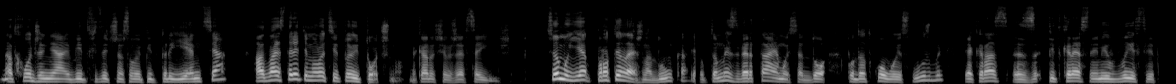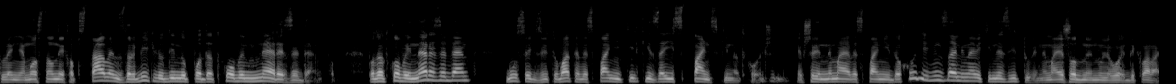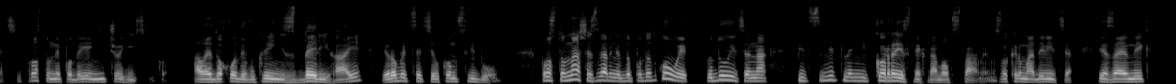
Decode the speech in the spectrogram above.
надходження від фізичної особи підприємця. А в 23-му році то і точно, не кажучи вже все інше. Цьому є протилежна думка. Тобто ми звертаємося до податкової служби якраз з підкресленням висвітленням основних обставин, зробіть людину податковим нерезидентом. Податковий нерезидент мусить звітувати в Іспанії тільки за іспанські надходження. Якщо він не має в Іспанії доходів, він взагалі навіть і не звітує, не має жодної нульової декларації, просто не подає нічогісінько. Але доходи в Україні зберігає і робить це цілком свідомо. Просто наше звернення до податкової будується на підсвітленні корисних нам обставин. Зокрема, дивіться, є заявник,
